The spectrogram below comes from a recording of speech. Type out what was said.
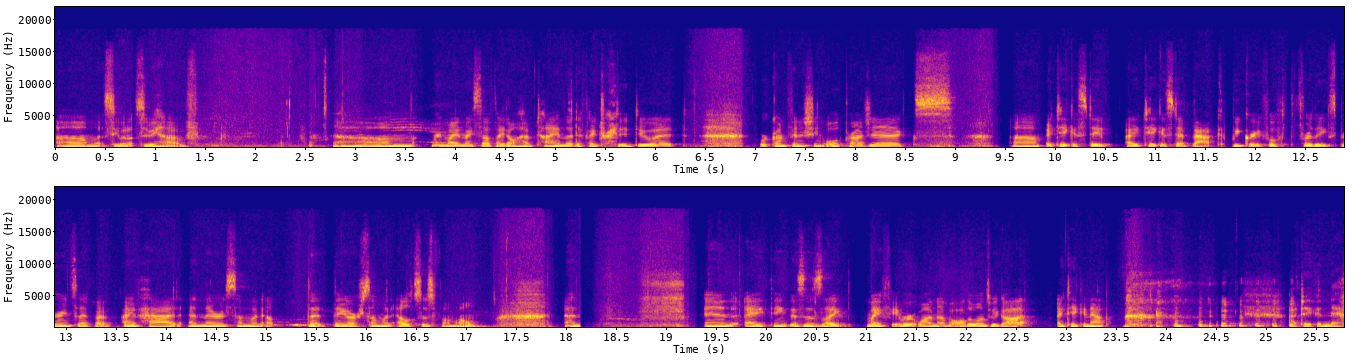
Um, let's see, what else do we have? Um, remind myself I don't have time, that if I try to do it, work on finishing old projects. Um, I take a step. I take a step back. Be grateful for the experience I've I've had, and there is someone el- that they are someone else's FOMO, and and I think this is like my favorite one of all the ones we got. I take a nap. I take a nap.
